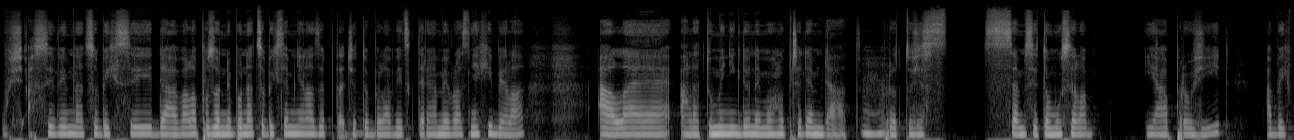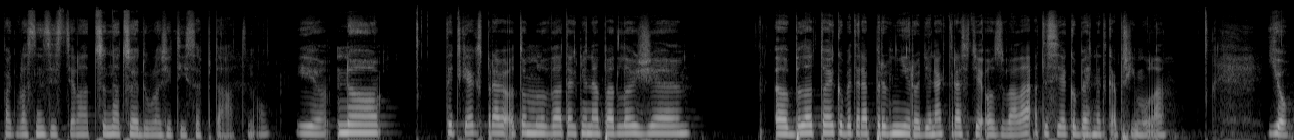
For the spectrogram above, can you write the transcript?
už asi vím, na co bych si dávala pozor nebo na co bych se měla zeptat, že to byla věc, která mi vlastně chyběla, ale, ale tu mi nikdo nemohl předem dát, mm-hmm. protože jsem si to musela já prožít, abych pak vlastně zjistila, co, na co je důležité se ptát. No. Jo, no teď, jak právě o tom mluvila, tak mě napadlo, že uh, bylo to jako by teda první rodina, která se tě ozvala a ty si jako by hnedka přijmula. Jo, uh,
